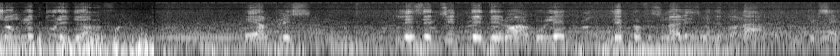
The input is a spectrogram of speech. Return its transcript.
Jongler tous les deux à la fois. Et en plus, les études t'aideront à rouler le professionnalisme de ton art. Tu sais.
